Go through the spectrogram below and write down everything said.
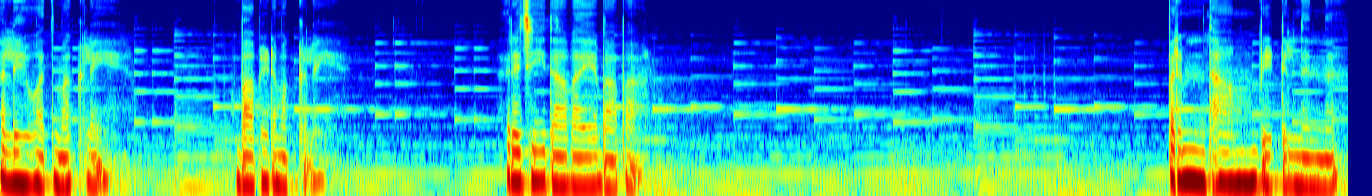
അല്ലയോ ആത്മാക്കളെ ബാബയുടെ മക്കളെ രചയിതാവായ ബാബ പരംധാം വീട്ടിൽ നിന്ന്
